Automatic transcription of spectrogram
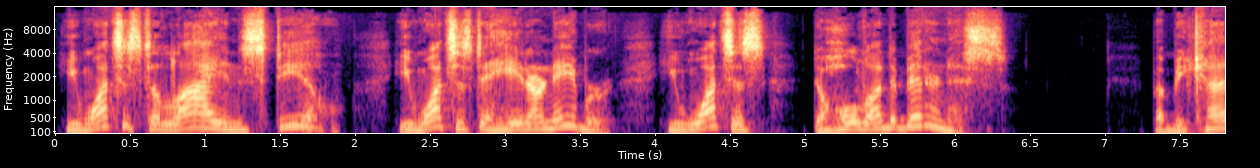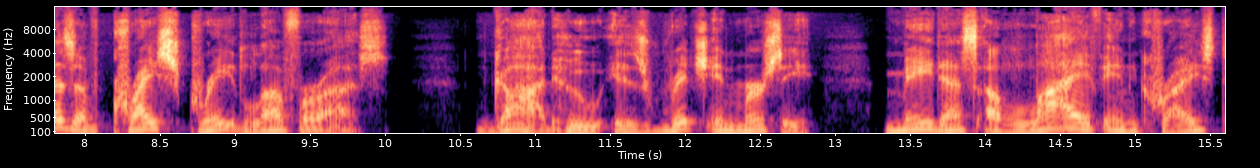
He wants us to lie and steal. He wants us to hate our neighbor. He wants us to hold on to bitterness. But because of Christ's great love for us, God, who is rich in mercy, made us alive in Christ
